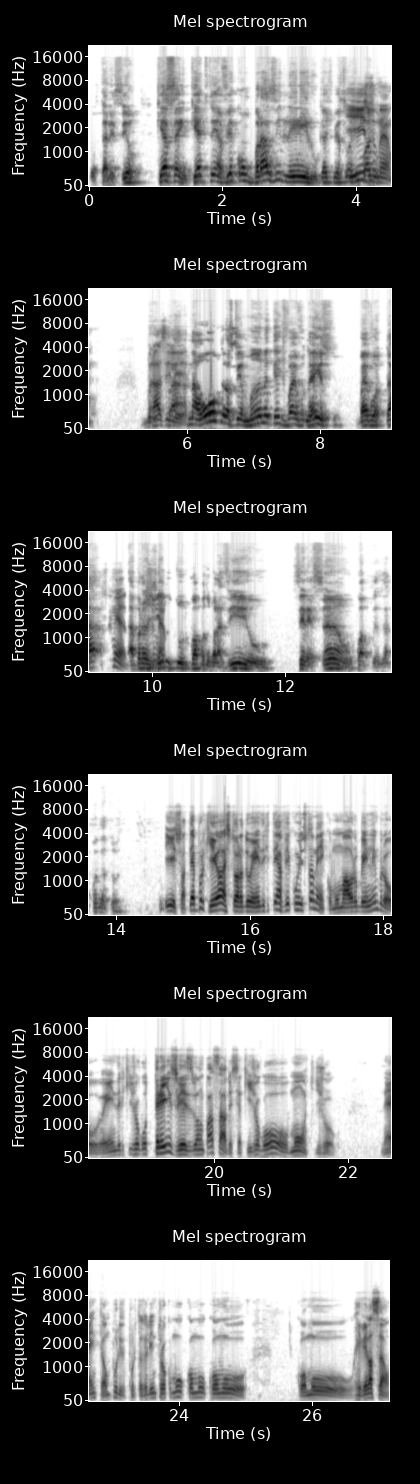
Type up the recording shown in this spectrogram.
fortaleceu, que essa enquete tem a ver com o brasileiro, que as pessoas. Isso podem... mesmo. Brasileiro. Na outra semana que a gente vai. Não é isso? Vai votar mesmo, abrangendo tudo: Copa do Brasil, seleção, Copa, a coisa toda. Isso, até porque a história do Hendrick tem a ver com isso também, como o Mauro bem lembrou. O Hendrick jogou três vezes no ano passado, esse aqui jogou um monte de jogo. Né? Então, por, portanto, ele entrou como, como, como, como revelação.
